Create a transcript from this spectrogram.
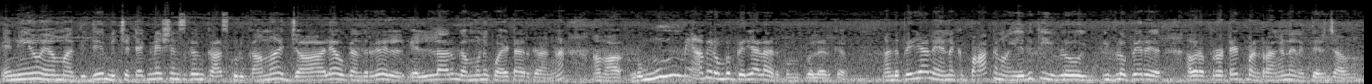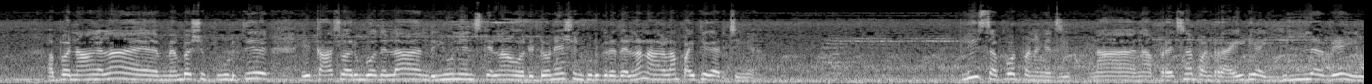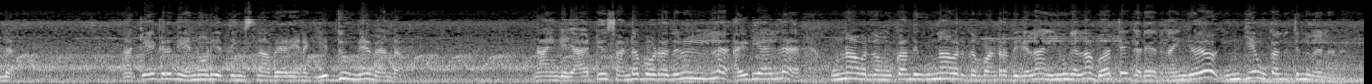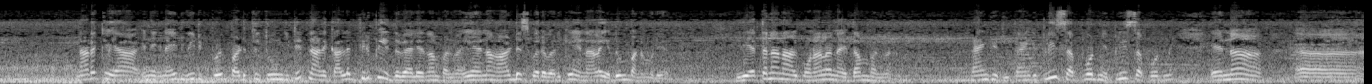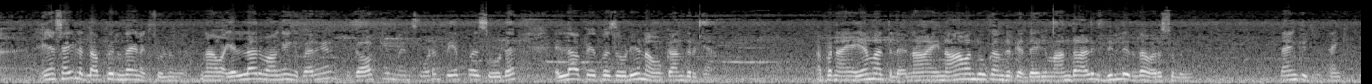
என்னையும் ஏமாத்திட்டு மிச்ச டெக்னீஷியன்ஸ்க்கும் காசு கொடுக்காம ஜாலியாக உட்காந்துருக்க எல்லாரும் கம்முன்னு குவைட்டா இருக்கிறாங்கன்னா அவன் ரொம்ப உண்மையாவே ரொம்ப பெரிய ஆளா இருக்கும் போல இருக்கு. அந்த பெரிய ஆளை எனக்கு பார்க்கணும். எதுக்கு இவ்வளோ இவ்வளோ பேர் அவரை ப்ரொடெக்ட் பண்றாங்கன்னு எனக்கு தெரிஞ்சாகணும். அப்போ நாங்கெல்லாம் மெம்பர்ஷிப் கொடுத்து காசு வரும்போதெல்லாம் இந்த யூனியன்ஸ்க்கெல்லாம் ஒரு டொனேஷன் கொடுக்குறதெல்லாம் நாங்கள்லாம் பைத்தியக்காரிச்சிங்க. ப்ளீஸ் சப்போர்ட் பண்ணுங்க ஜி. நான் நான் பிரச்சனை பண்ணுற ஐடியா இல்லவே இல்லை. நான் கேட்குறது என்னுடைய திங்ஸ் தான் வேறு எனக்கு எதுவுமே வேண்டாம். நான் இங்கே யார்ட்டையும் சண்டை போடுறதும் இல்லை ஐடியா இல்லை. உண்ணாவிரதம் உட்காந்து உண்ணாவிரதம் பண்ணுறதுக்கெல்லாம் இவங்கெல்லாம் பர்த்டே கிடையாது. நான் இங்கே இங்கேயே உட்காந்து தின்னுவேன் நான். நடக்கலையா? இன்னைக்கு நைட் வீட்டுக்கு போய் படுத்து தூங்கிட்டு நாளைக்கு காலைல திருப்பி இந்த வேலையை தான் பண்ணுவேன். ஏன்னா ஹார்ட் டிஸ்க் வர வரைக்கும் என்னால் எதுவும் பண்ண முடியாது. இது எத்தனை நாள் போனாலும் நான் இதான் பண்ணுவேன். Thank you ji thank you please support me please support me ஏன்னா என் சைடில் தப்பு இருந்தால் எனக்கு சொல்லுங்கள் நான் எல்லோரும் வாங்க இங்கே பாருங்கள் டாக்குமெண்ட்ஸோட பேப்பர்ஸோட எல்லா பேப்பர்ஸோடயும் நான் உட்காந்துருக்கேன் அப்போ நான் ஏமாத்தலை. நான் நான் வந்து உட்காந்துருக்கேன் தைரியமாக அந்த ஆளுக்கு தில் இருந்தால் வர சொல்லுங்கள் தேங்க்யூ ஜி தேங்க்யூ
